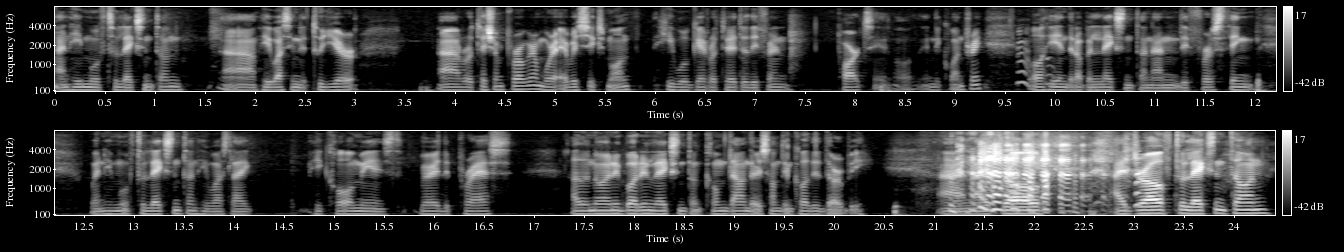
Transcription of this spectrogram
and he moved to Lexington. Uh, he was in the two-year uh, rotation program where every six months he will get rotated to different parts in, in the country. Oh, well, he ended up in Lexington, and the first thing when he moved to Lexington, he was like, he called me, and he's very depressed. I don't know anybody in Lexington. Come down. There's something called the Derby, and I drove. I drove to Lexington,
